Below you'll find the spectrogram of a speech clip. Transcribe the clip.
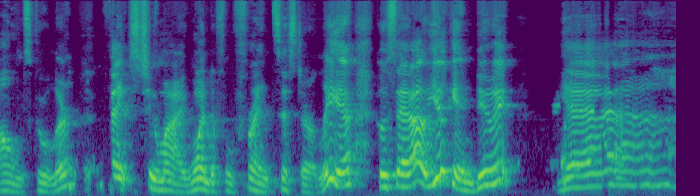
homeschooler, thanks to my wonderful friend, Sister Aaliyah, who said, Oh, you can do it. Yeah,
